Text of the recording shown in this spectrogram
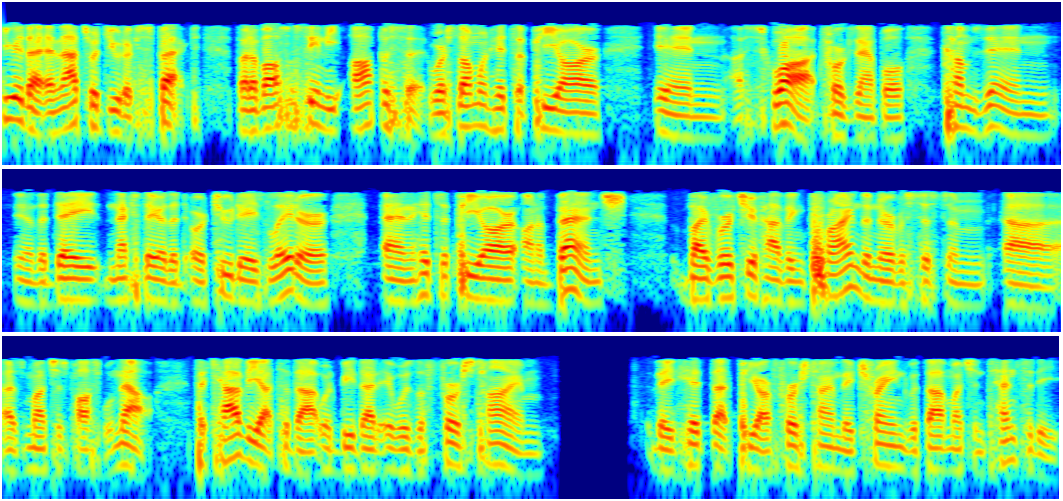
hear that, and that's what you'd expect. But I've also seen the opposite, where someone hits a PR in a squat, for example, comes in, you know, the day next day or the or two days later, and hits a PR on a bench by virtue of having primed the nervous system uh, as much as possible. Now, the caveat to that would be that it was the first time they'd hit that PR, first time they trained with that much intensity.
